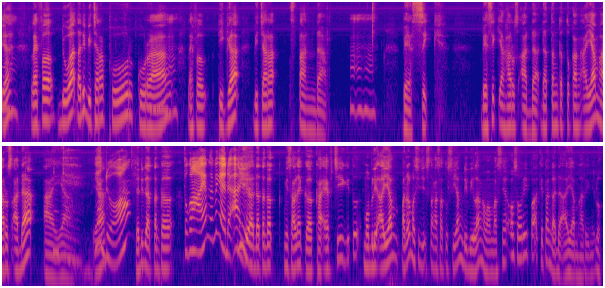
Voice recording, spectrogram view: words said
Ya level 2 tadi bicara pur kurang. Level 3 bicara standar. Mhm. basic. Basic yang harus ada. Datang ke tukang ayam harus ada ayam. Oke. Ya dong. jadi datang ke Tukang ayam tapi nggak ada ayam. Iya, datang ke misalnya ke KFC gitu, mau beli ayam, padahal masih setengah satu siang dibilang sama masnya, oh sorry pak, kita nggak ada ayam hari ini loh.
